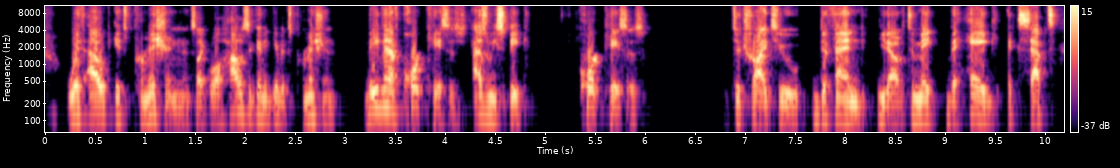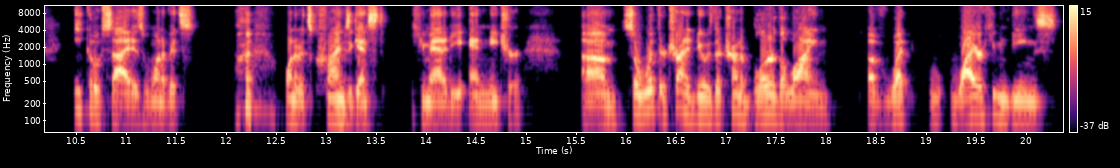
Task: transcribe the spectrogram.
without its permission. It's like, well, how is it going to give its permission? They even have court cases as we speak, court cases to try to defend, you know, to make The Hague accept ecocide as one of its one of its crimes against humanity and nature. Um, so what they're trying to do is they're trying to blur the line of what why are human beings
